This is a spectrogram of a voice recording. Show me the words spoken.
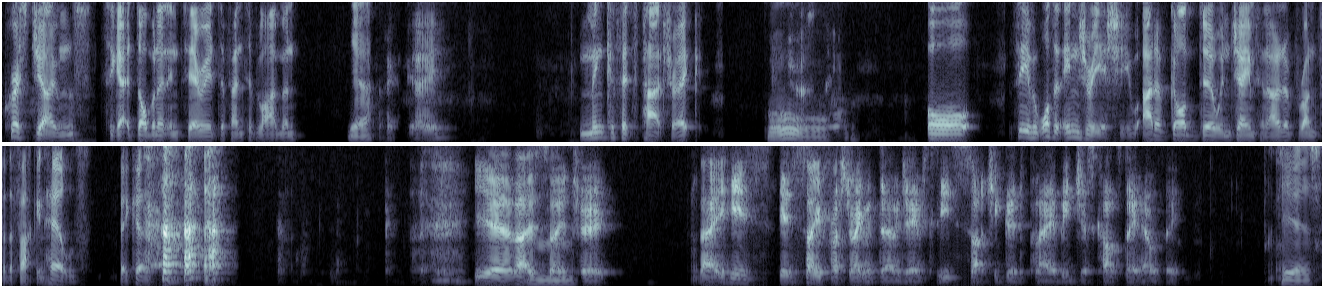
Chris Jones to get a dominant interior defensive lineman, Yeah. Okay. Minkah Fitzpatrick, Ooh. Or see if it was an injury issue, I'd have gone Derwin James and I'd have run for the fucking hills because yeah, that is so Mm. true. That he's it's so frustrating with Derwin James because he's such a good player, but he just can't stay healthy. He is.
